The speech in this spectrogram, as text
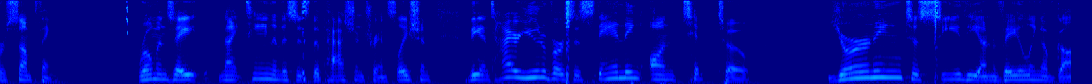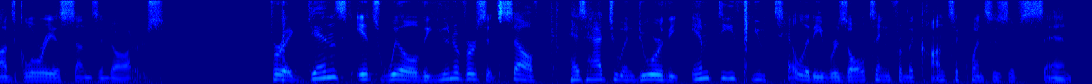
for something. Romans 8 19, and this is the Passion Translation. The entire universe is standing on tiptoe, yearning to see the unveiling of God's glorious sons and daughters. For against its will, the universe itself has had to endure the empty futility resulting from the consequences of sin.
